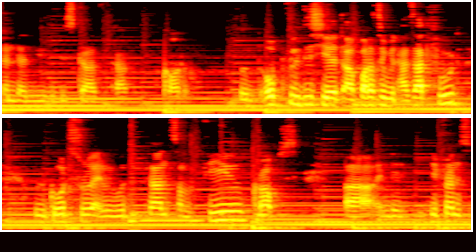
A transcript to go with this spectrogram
and then we will discuss that quarter. So hopefully this year our partnership with Hassad Food will go through and we would plant some few crops uh, in the different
